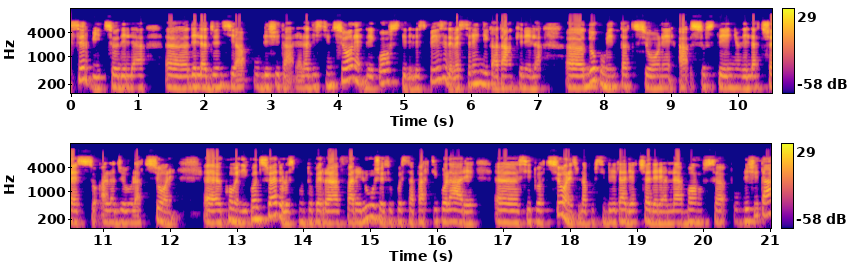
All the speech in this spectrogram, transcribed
servizio eh, dell'agenzia pubblicitaria. La distinzione dei costi delle spese deve essere indicata anche nella eh, documentazione a sostegno dell'accesso all'agevolazione. Eh, come di consueto, lo spunto per fare luce su questa particolare eh, situazione, sulla possibilità di accedere al bonus pubblicità,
